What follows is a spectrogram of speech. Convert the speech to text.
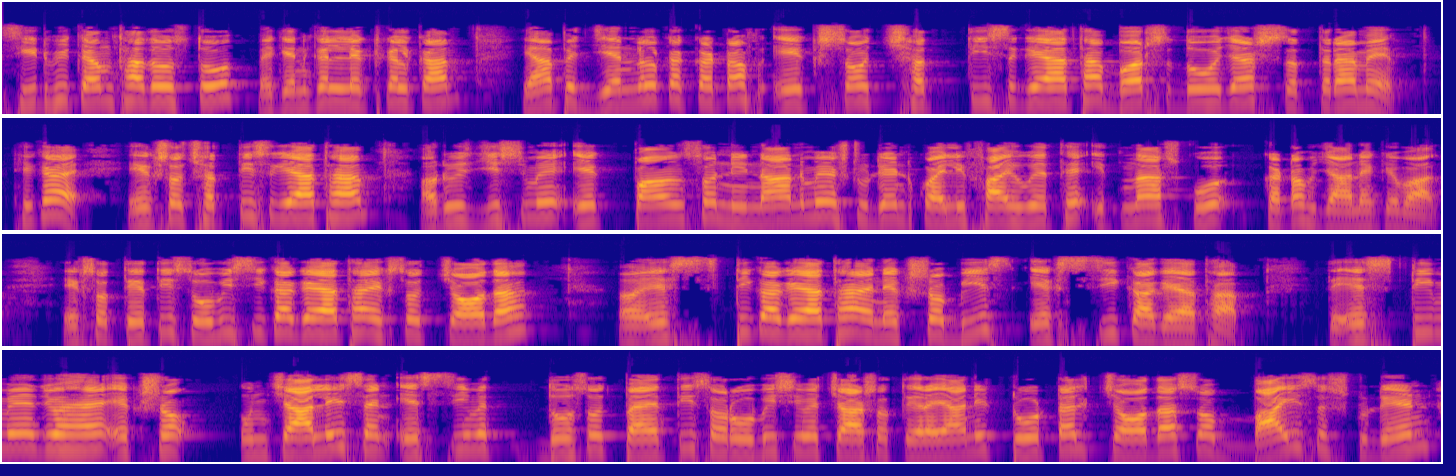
सीट भी कम था दोस्तों मैकेनिकल इलेक्ट्रिकल का। यहाँ पे जनरल का कट ऑफ़ 136 गया था वर्ष 2017 में, ठीक है? 136 गया था और जिसमें एक पाँच स्टूडेंट क्वालिफाई हुए थे, इतना स्कोर कट ऑफ़ जाने के बाद। 133 ओबीसी का गया था 114 एसटी का गया था एंड 120 एक्ससी का गया था। तो एसटी में जो है एक सौ उनचालीस एंड एससी में 235 और ओबीसी में 413 यानी टोटल 1422 स्टूडेंट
